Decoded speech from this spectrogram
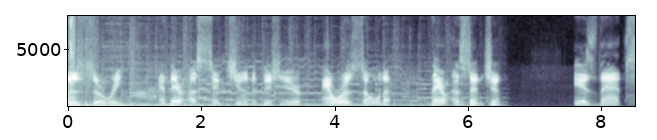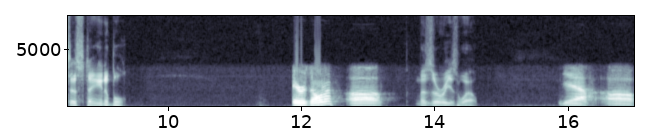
Missouri and their ascension this year. Arizona, their ascension. Is that sustainable? Arizona, uh, Missouri as well. yeah, uh,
